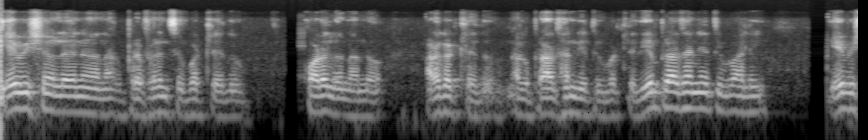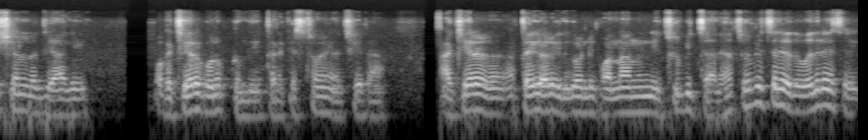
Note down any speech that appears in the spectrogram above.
ఏ విషయంలో అయినా నాకు ప్రిఫరెన్స్ ఇవ్వట్లేదు కోడలు నన్ను అడగట్లేదు నాకు ప్రాధాన్యత ఇవ్వట్లేదు. ఏం ప్రాధాన్యత ఇవ్వాలి? ఏ విషయంలో చేయాలి? ఒక చీర కొనుక్కుంది. తనకిష్టమైన చీర. ఆ చీర అత్తయ్య గారు ఇదిగోండి కొన్నాను చూపించాలి. చూపించలేదు వదిలేసాయి.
